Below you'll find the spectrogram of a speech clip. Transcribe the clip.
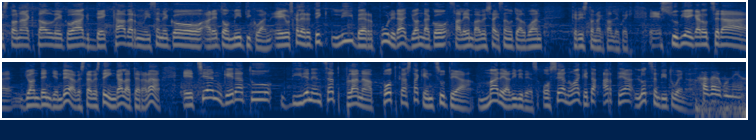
Kristonak taldekoak The Cavern izeneko areto mitikoan. E, Euskal Herretik Liverpoolera joandako zaleen babesa izan dute alboan Kristonak taldekoek. E, zubia igarotzera joan den jendea, beste beste ingalaterrara. Etxean geratu direnentzat plana podcastak entzutea, mare adibidez, ozeanoak eta artea lotzen dituena. Jadalgunea.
